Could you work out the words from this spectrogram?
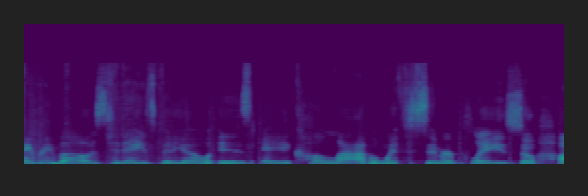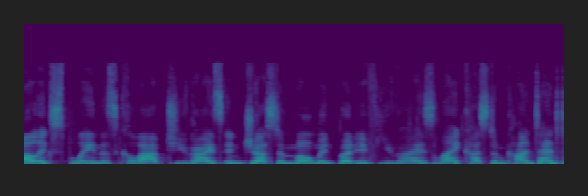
Hey rainbows! Today's video is a collab with Simmer Plays, so I'll explain this collab to you guys in just a moment, but if you guys like custom content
